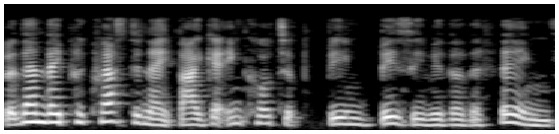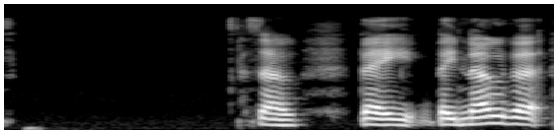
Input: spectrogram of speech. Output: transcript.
but then they procrastinate by getting caught up being busy with other things. So they they know that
